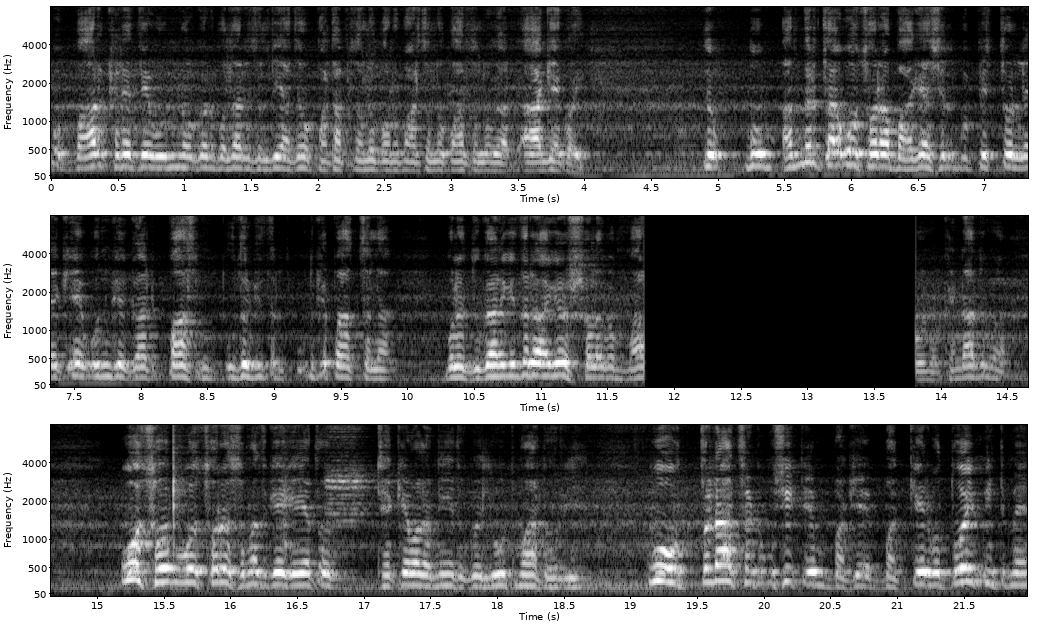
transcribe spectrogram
وہ باہر کھڑے تھے، ان لوگوں نے بولا جلدی آ جاؤ پھٹا چلو بارو باہر چلو باہر چلو آ گیا کوئی۔ تو وہ اندر تھا، وہ سورا بھاگیا سل پستول لے کے ان کے گاڑی پاس، ادھر کی طرف، ان کے پاس چلا۔ بولے، دکان کی طرف آ گیا سڑک مار کھنڈا دوں گا وہ سو وہ سورے سمجھ گئے کہ یہ تو ٹھیکے والا نہیں ہے، تو کوئی لوٹ ماٹ ہو رہی ہے۔ وہ تڑا چھٹ اسی ٹائم بھگے بھگ کے وہ دو ہی منٹ میں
